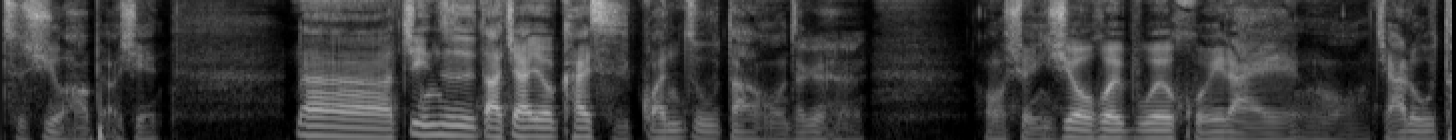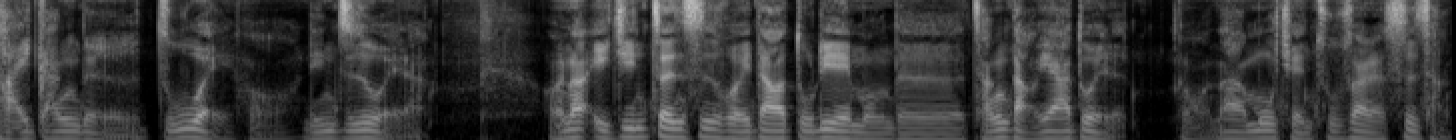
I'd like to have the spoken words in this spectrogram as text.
持续有好表现。那近日大家又开始关注到哦，这个哦选秀会不会回来哦？加入台钢的主委哦林子伟啊。哦，那已经正式回到独立联盟的长岛鸭队了。哦，那目前出赛的四场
